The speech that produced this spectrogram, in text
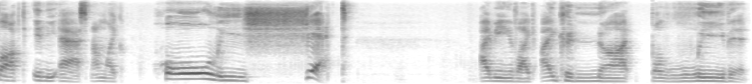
fucked in the ass. And I'm like, holy shit. I mean, like, I could not believe it.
